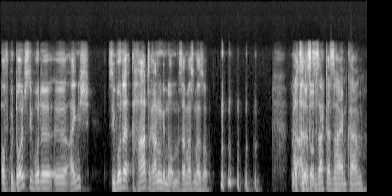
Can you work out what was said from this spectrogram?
auf gut Deutsch, sie wurde äh, eigentlich, sie wurde hart rangenommen, sagen wir es mal so. Oder Hat sie alle das dort. gesagt, als sie heimkam?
